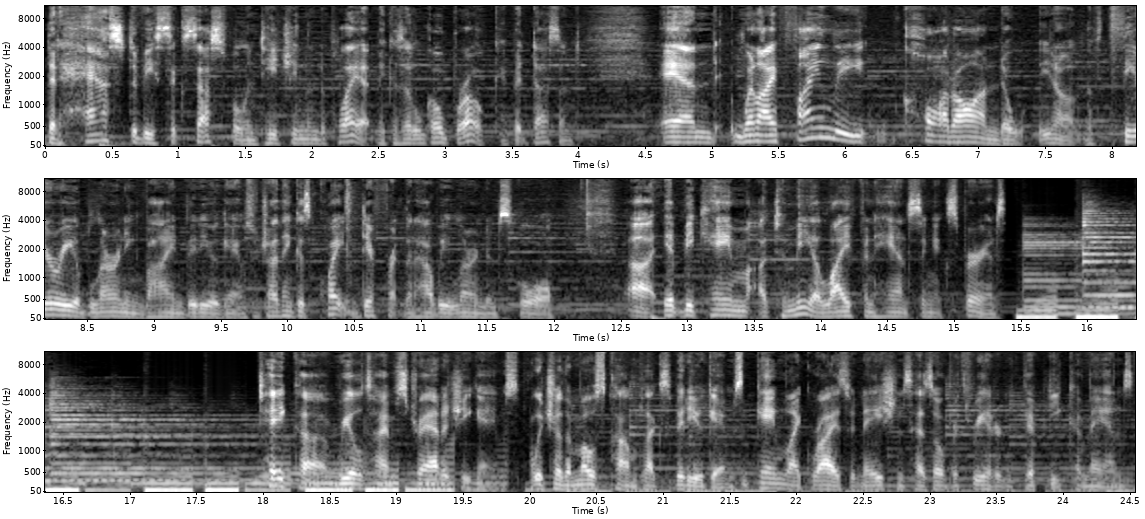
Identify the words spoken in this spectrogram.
that has to be successful in teaching them to play it because it'll go broke if it doesn't. And when I finally caught on to you know the theory of learning behind video games, which I think is quite different than how we learned in school, uh, it became, uh, to me, a life-enhancing experience. Take uh, real-time strategy games, which are the most complex video games. A game like Rise of Nations has over 350 commands,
